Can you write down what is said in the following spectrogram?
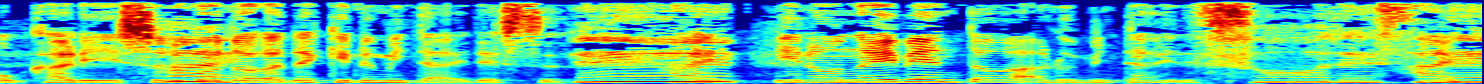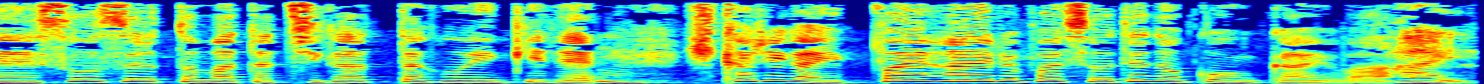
お借りすることができるみたいです、はいはい、いろんなイベントがあるみたいです。そうですね、そうするとまた違った雰囲気で、うん。光がいっぱい入る場所での今回は、はい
